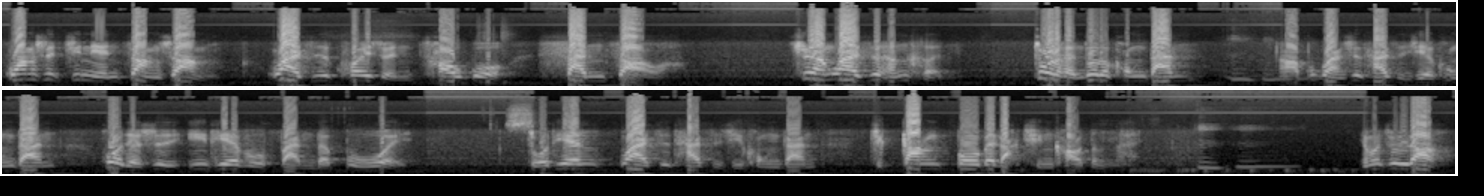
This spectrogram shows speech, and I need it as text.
光是今年账上外资亏损超过。三兆啊！虽然外资很狠，做了很多的空单，啊，不管是台子期的空单，或者是 ETF 反的部位，昨天外资台子期空单就刚波被六千靠等来，有没有注意到？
